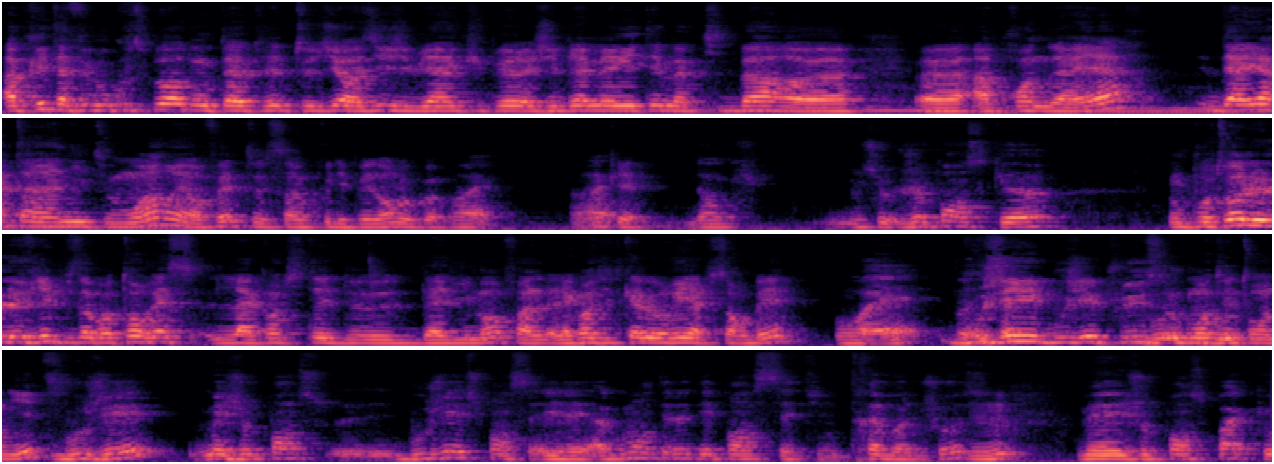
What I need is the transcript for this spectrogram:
Après tu as fait beaucoup de sport donc tu as peut-être te dire vas-y j'ai bien récupéré, j'ai bien mérité ma petite barre euh, euh, à prendre derrière. Derrière tu as un NIT moindre et en fait c'est un coup d'épée dans l'eau quoi. ouais. Ouais. Ok. Donc, je, je pense que Donc pour toi le levier le plus important reste la quantité d'aliments, enfin la quantité de calories absorbées. Ouais. Bouger, bouger plus, augmenter ton NIT. Bouger, mais je pense, euh, bouger, je pense, et augmenter les dépenses, c'est une très bonne chose. Mhm. Mais je pense pas que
